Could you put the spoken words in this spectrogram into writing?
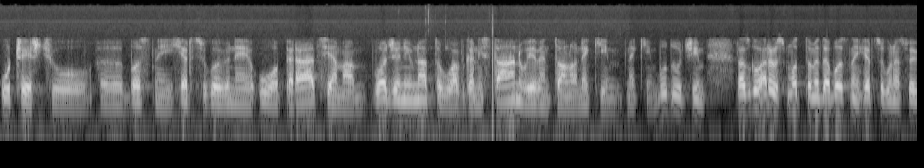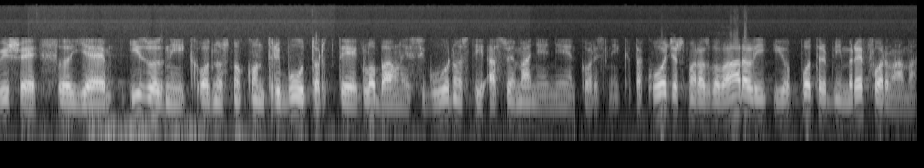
učešću e, Bosne i Hercegovine u operacijama vođenim NATO u Afganistanu i eventualno nekim, nekim budućim. Razgovarali smo o tome da Bosna i Hercegovina sve više e, je izvoznik, odnosno kontributor te globalne sigurnosti, a sve manje njen korisnik. Također smo razgovarali i o potrebnim reformama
